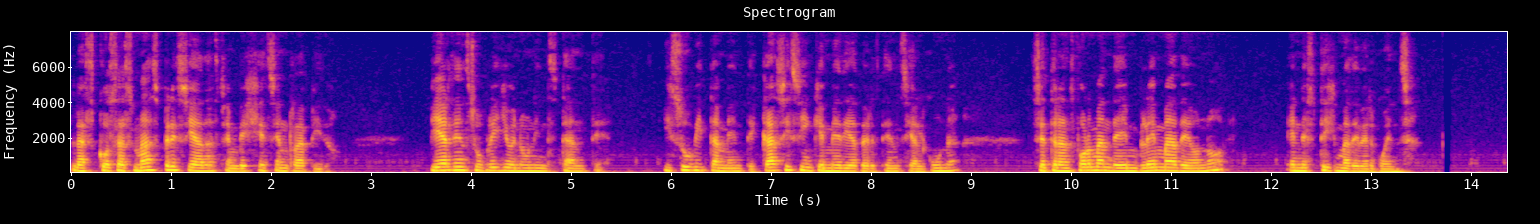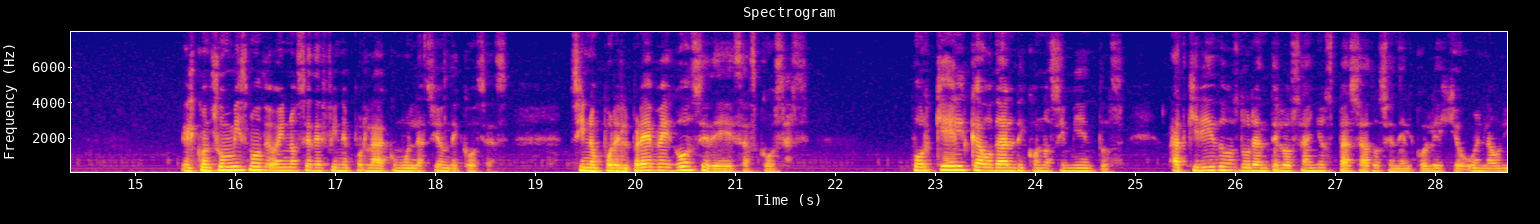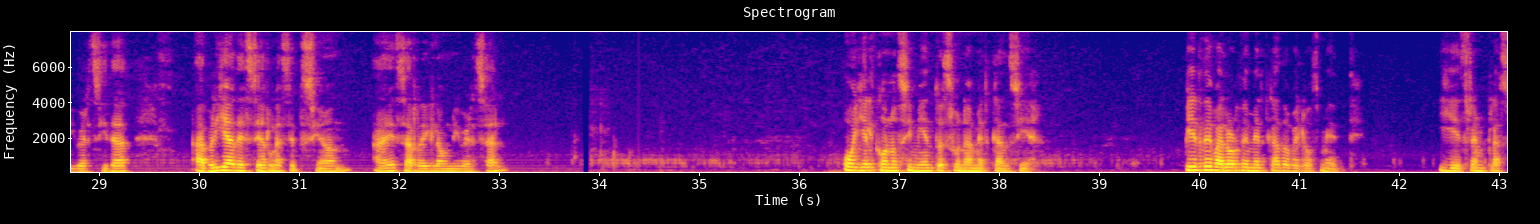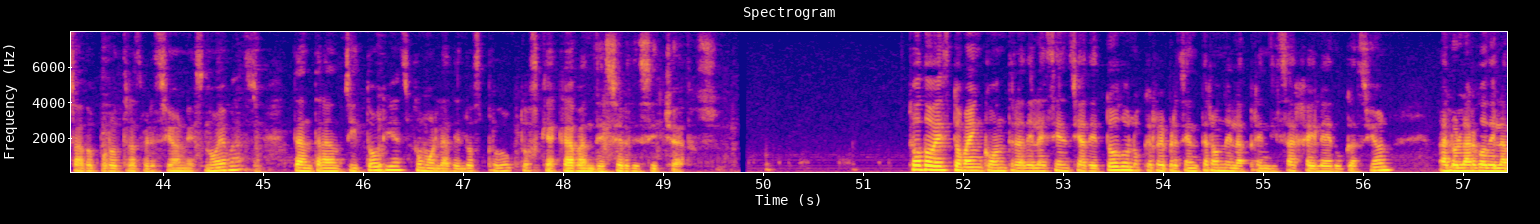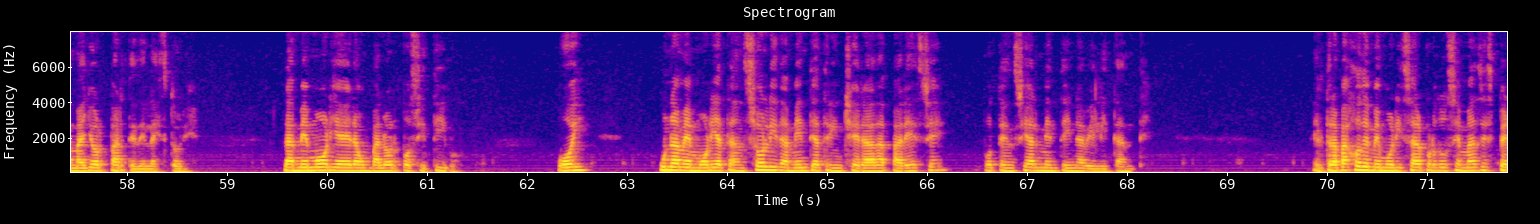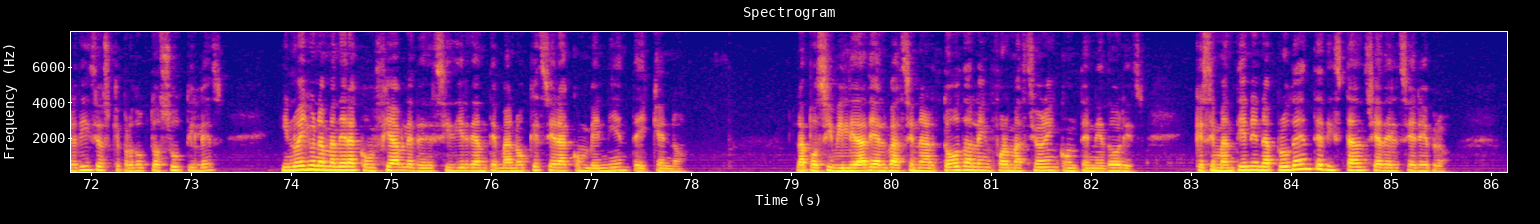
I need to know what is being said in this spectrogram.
Las cosas más preciadas envejecen rápido, pierden su brillo en un instante y súbitamente, casi sin que media advertencia alguna, se transforman de emblema de honor en estigma de vergüenza. El consumismo de hoy no se define por la acumulación de cosas, sino por el breve goce de esas cosas. ¿Por qué el caudal de conocimientos adquiridos durante los años pasados en el colegio o en la universidad habría de ser la excepción a esa regla universal? Hoy el conocimiento es una mercancía. Pierde valor de mercado velozmente y es reemplazado por otras versiones nuevas, tan transitorias como la de los productos que acaban de ser desechados. Todo esto va en contra de la esencia de todo lo que representaron el aprendizaje y la educación a lo largo de la mayor parte de la historia. La memoria era un valor positivo. Hoy, una memoria tan sólidamente atrincherada parece potencialmente inhabilitante. El trabajo de memorizar produce más desperdicios que productos útiles y no hay una manera confiable de decidir de antemano qué será conveniente y qué no. La posibilidad de almacenar toda la información en contenedores que se mantienen a prudente distancia del cerebro,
